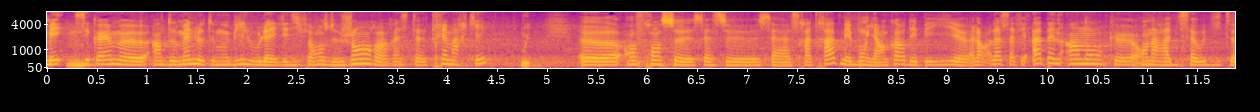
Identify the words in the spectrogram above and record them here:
mais hmm. c'est quand même euh, un domaine, l'automobile, où les différences de genre restent très marquées. Euh, en France, ça se, ça se, rattrape, mais bon, il y a encore des pays. alors là, ça fait à peine un an qu'en Arabie Saoudite,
